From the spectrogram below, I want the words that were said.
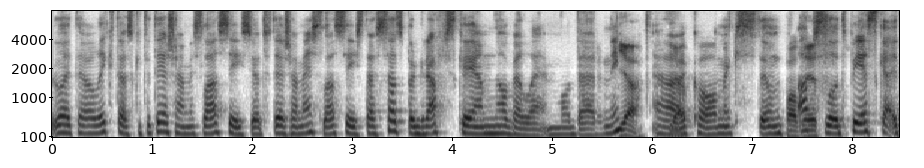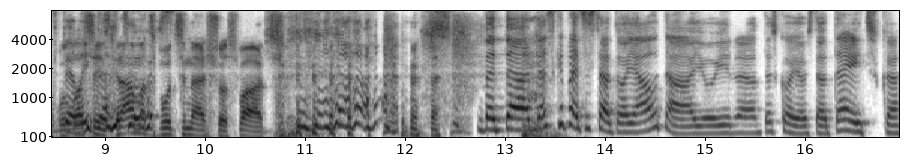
lai tev liktos, ka tu tiešām esi lasījis, jo tu tiešām esi lasījis tās sauc par grafiskajām novelēm, moderni. Jā, jā. Uh, komiks. Un Paldies. absolūti pieskaita pie literatūras. grāmatas būtu zinājis šos vārdus. Bet uh, tas, kāpēc es tev to jautāju, ir uh, tas, ko jau es tev teicu, ka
